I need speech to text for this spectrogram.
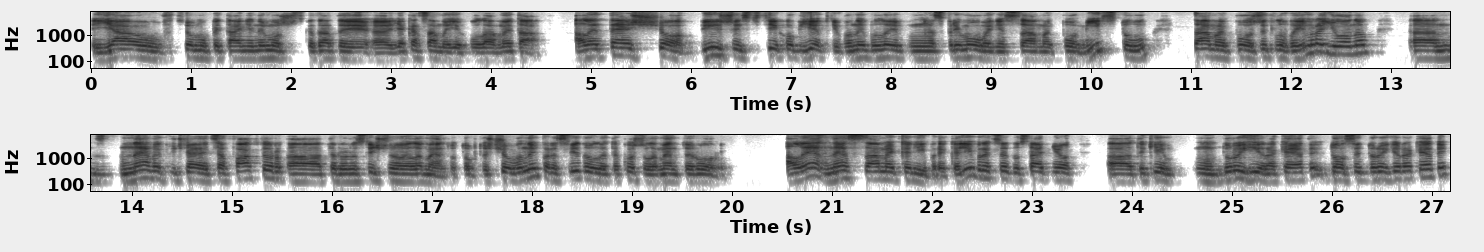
Я в цьому питанні не можу сказати, е, яка саме їх була мета. Але те, що більшість цих об'єктів вони були спрямовані саме по місту, саме по житловим районам, е, не виключається фактор е, терористичного елементу, тобто, що вони переслідували також елемент терору, але не саме калібри. Калібри це достатньо е, такі дорогі ракети, досить дорогі ракети,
